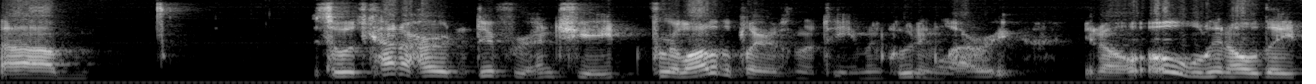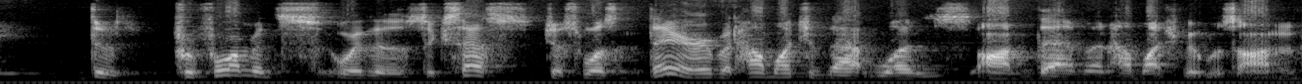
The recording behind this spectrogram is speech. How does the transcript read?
Um, so it's kind of hard to differentiate for a lot of the players on the team, including Lowry. You know, oh, you know, they the performance or the success just wasn't there, but how much of that was on them, and how much of it was on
